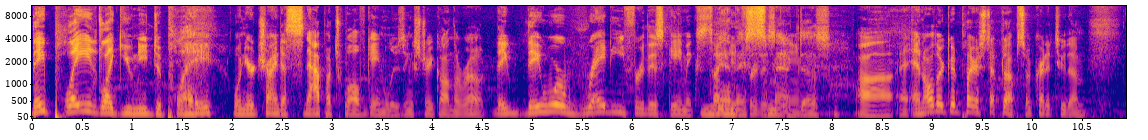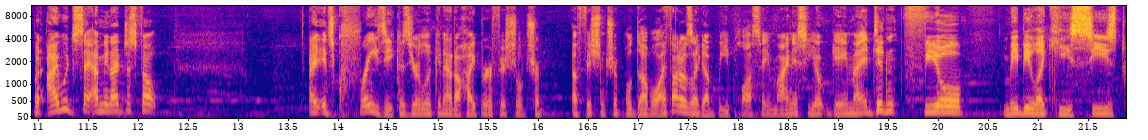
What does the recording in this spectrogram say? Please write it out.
They played like you need to play when you're trying to snap a 12 game losing streak on the road. They they were ready for this game, excited Man, for this game. us. Uh, and all their good players stepped up, so credit to them. But I would say, I mean, I just felt it's crazy because you're looking at a hyper official tri- efficient triple double. I thought it was like a B plus A minus yoke game. It didn't feel maybe like he seized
